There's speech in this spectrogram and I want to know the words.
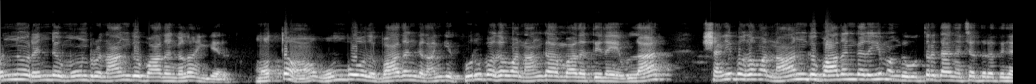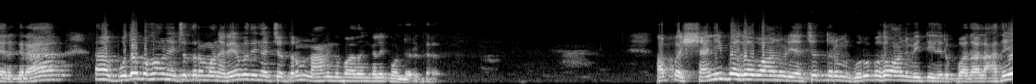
ஒன்று ரெண்டு மூன்று நான்கு பாதங்களும் அங்கே இருக்கும். மொத்தம் ஒன்பது பாதங்கள். அங்கே குரு பகவான் நான்காம் பாதத்திலே உள்ளார். சனி பகவான் நான்கு பாதங்களையும் அங்கு உத்திரதா நட்சத்திரத்தில் இருக்கிறார். ஆஹ் புத பகவான் நட்சத்திரமான ரேவதி நட்சத்திரம் நான்கு பாதங்களை கொண்டிருக்கிறது. அப்ப சனி பகவானுடைய நட்சத்திரம் குரு பகவான் வீட்டில் இருப்பதால் அதே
